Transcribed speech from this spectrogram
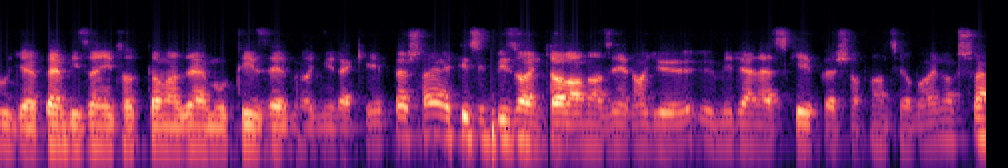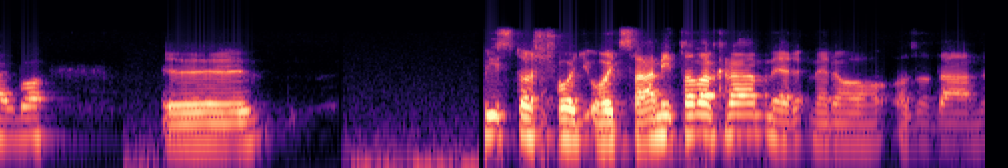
ugye bebizonyítottam az elmúlt tíz évben, hogy mire képes. Hát egy picit bizonytalan azért, hogy ő, ő mire lesz képes a francia bajnokságban. Biztos, hogy, hogy számítanak rá, mert, mert az a Dán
